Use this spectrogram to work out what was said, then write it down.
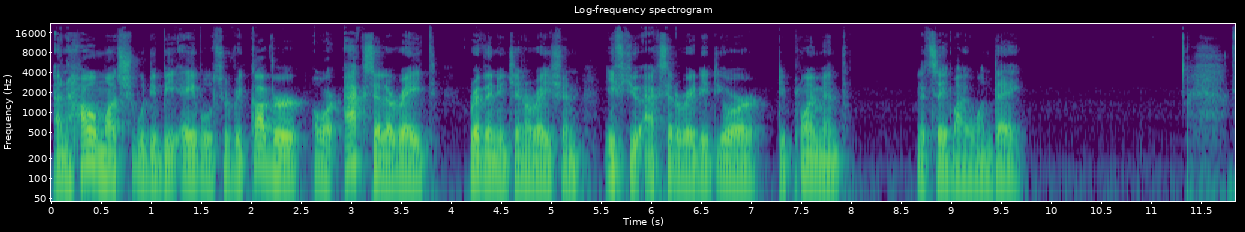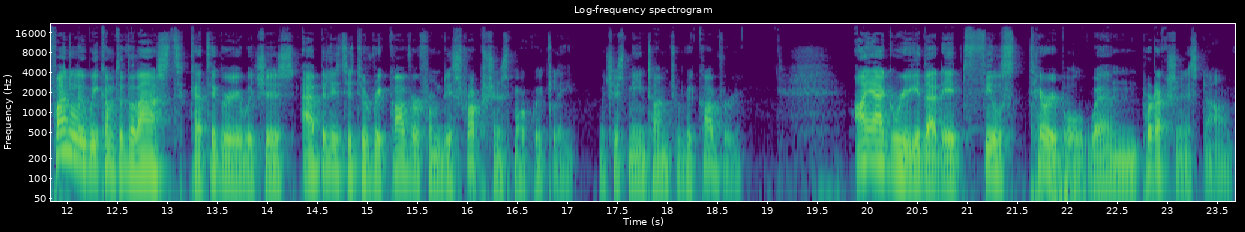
and how much would you be able to recover or accelerate revenue generation if you accelerated your deployment, let's say by one day. Finally, we come to the last category, which is ability to recover from disruptions more quickly, which is mean time to recovery. I agree that it feels terrible when production is down.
